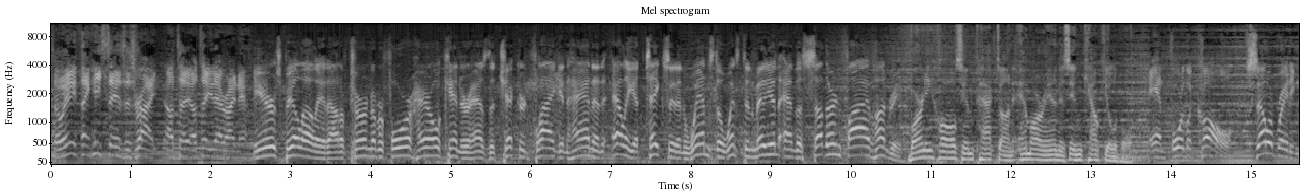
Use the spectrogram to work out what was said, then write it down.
so anything he says is right. I'll tell you, I'll tell you that right now. Here's Bill Elliott out of turn number four. Harold Kinder has the checkered flag in hand, and Elliott takes it and wins the Winston Million and the Southern 500. Barney Hall's impact on MRN is incalculable. And for the call, celebrating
